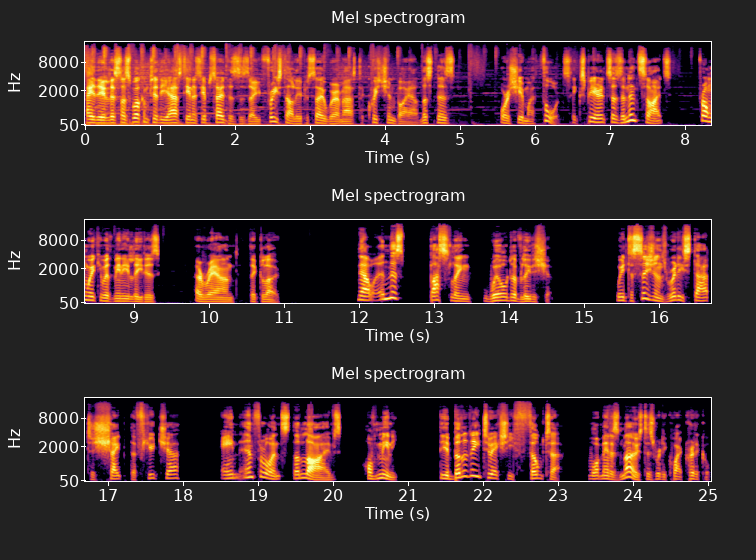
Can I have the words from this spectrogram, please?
Hey there, listeners. Welcome to the Ask Denis episode. This is a freestyle episode where I'm asked a question by our listeners or I share my thoughts, experiences, and insights from working with many leaders around the globe. Now, in this bustling world of leadership, where decisions really start to shape the future and influence the lives of many, the ability to actually filter what matters most is really quite critical.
